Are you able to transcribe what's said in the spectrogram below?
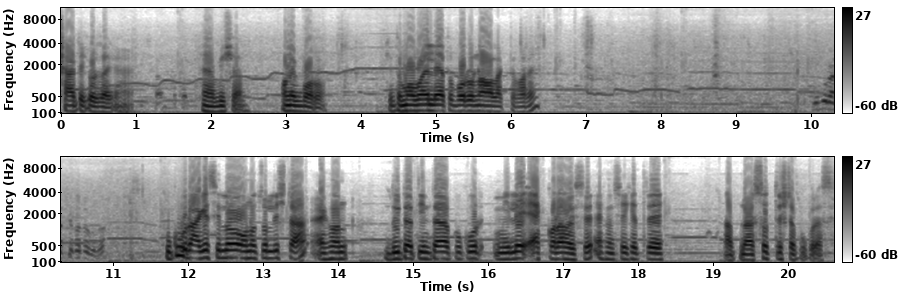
ষাট একর জায়গা? হ্যাঁ। হ্যাঁ বিশাল। অনেক বড়। কিন্তু মোবাইলে এত বড় নাও লাগতে পারে। পুকুর আগে ছিল উনচল্লিশটা এখন দুইটা তিনটা পুকুর মিলে এক করা হয়েছে। এখন সেই ক্ষেত্রে আপনার ছত্রিশটা পুকুর আছে।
